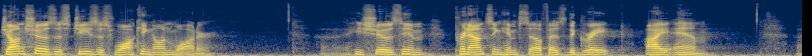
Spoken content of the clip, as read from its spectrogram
John shows us Jesus walking on water. Uh, he shows him pronouncing himself as the great I am. Uh,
